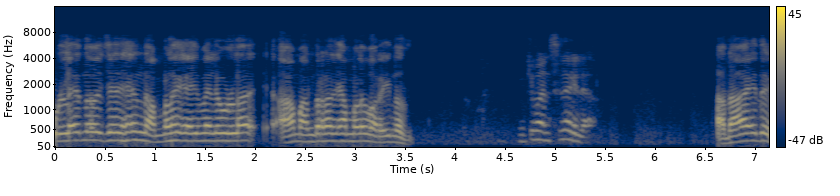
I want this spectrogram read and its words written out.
ഉള്ളതെന്ന് വെച്ചാൽ കഴിഞ്ഞാൽ നമ്മളെ കൈമേലുള്ള ആ മന്ത്രം നമ്മൾ പറയുന്നത്. എനിക്ക് മനസ്സിലായില്ല. അതായത്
